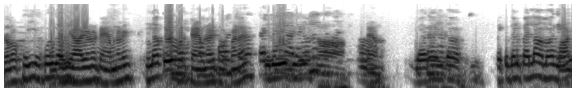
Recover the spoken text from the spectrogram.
ਚਲੋ ਸਹੀ ਹੈ ਕੋਈ ਗੱਲ ਤੁਸੀਂ ਆ ਜਾਓ ਟਾਈਮ ਨਾਲ ਹੀ। ਨੀ। ਨਾ ਕੋਈ ਨੀ। ਟਾਈਮ ਨਾਲ ਹੀ ਤੁਰ ਪੈਣਾ। ਹੈ। ਟਾਈਮ ਮੈਂ ਕਿਹਾ ਜੀ ਤਾਂ ਇੱਕ ਦਿਨ ਪਹਿਲਾਂ ਆਵਾਂਗੇ। ਪਾਗ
